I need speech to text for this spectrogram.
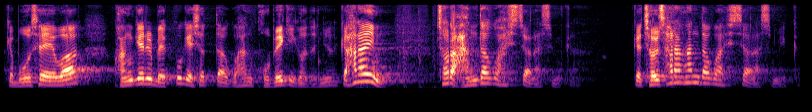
그러니까 모세와 관계를 맺고 계셨다고 한 고백이거든요. 그러니까 하나님 저를 안다고 하시지 않았습니까? 그러니까 절 사랑한다고 하시지 않았습니까?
